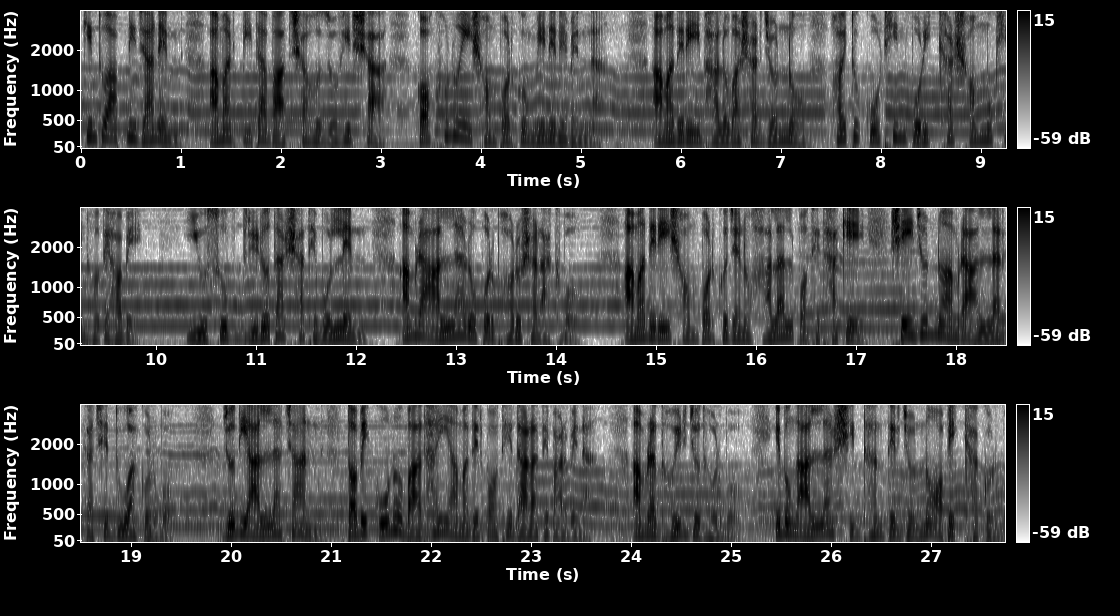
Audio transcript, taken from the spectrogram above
কিন্তু আপনি জানেন, আমার পিতা বাদশাহ জহির শাহ কখনো এই সম্পর্ক মেনে নেবেন না। আমাদের এই ভালোবাসার জন্য হয়তো কঠিন পরীক্ষার সম্মুখীন হতে হবে। ইউসুফ দৃঢ়তার সাথে বললেন, আমরা আল্লাহর ওপর ভরসা রাখব। আমাদের এই সম্পর্ক যেন হালাল পথে থাকে, সেই জন্য আমরা আল্লাহর কাছে দোয়া করব। যদি আল্লাহ চান, তবে কোনো বাধাই আমাদের পথে দাঁড়াতে পারবে না। আমরা ধৈর্য ধরব এবং আল্লাহর সিদ্ধান্তের জন্য অপেক্ষা করব।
